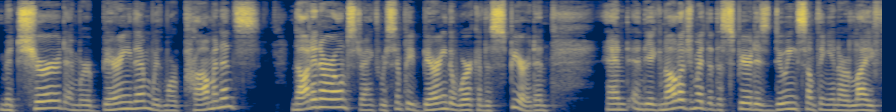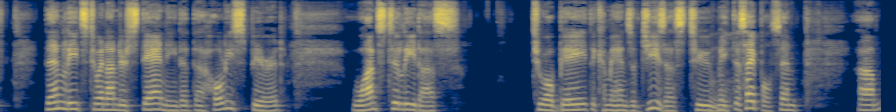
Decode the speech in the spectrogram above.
matured and we're bearing them with more prominence, not in our own strength. We're simply bearing the work of the Spirit and, and, and the acknowledgement that the Spirit is doing something in our life then leads to an understanding that the Holy Spirit wants to lead us to obey the commands of Jesus to mm. make disciples. And um,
